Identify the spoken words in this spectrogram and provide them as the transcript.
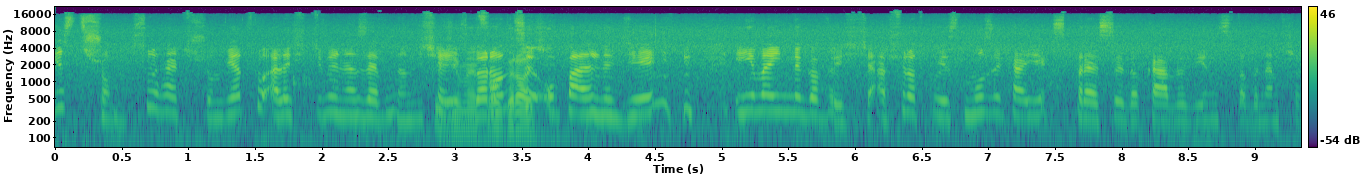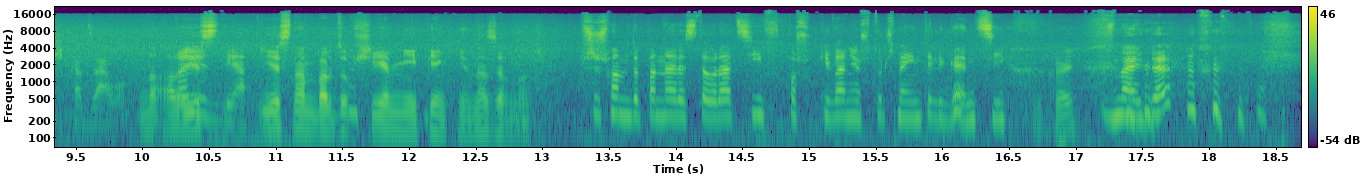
Jest szum, słychać szum wiatru, ale siedzimy na zewnątrz. Dzisiaj Siedzimy jest gorący, upalny dzień i nie ma innego wyjścia. A w środku jest muzyka i ekspresy do kawy, więc to by nam przeszkadzało. No To ale jest jest, wiatr. jest nam bardzo przyjemnie i pięknie na zewnątrz. Przyszłam do pana restauracji w poszukiwaniu sztucznej inteligencji. Okej? Znajdę?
